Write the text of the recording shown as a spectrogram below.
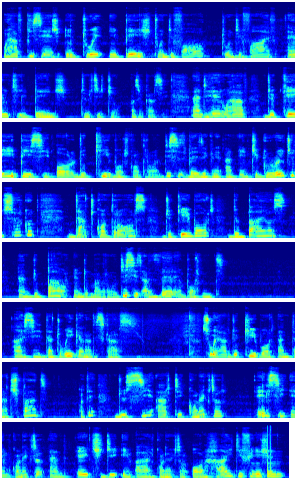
we have PCH in, in page 24, 25 until page 32 as you can see. And here we have the KBC or the keyboard controller. This is basically an integrated circuit that controls the keyboard the BIOS and the power in the motherboard. This is a very important IC that we're gonna discuss. So we have the keyboard and touchpad okay? The CRT connector LCM connector and HDMI connector or high definition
